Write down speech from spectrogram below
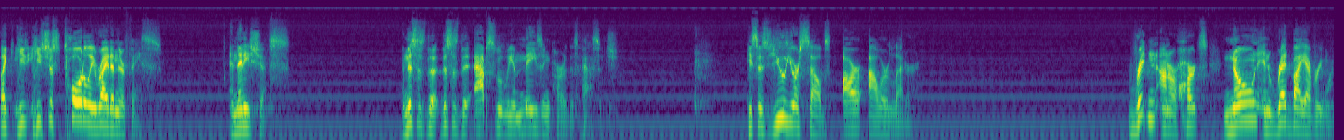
like he, he's just totally right in their face. And then he shifts. And this is, the, this is the absolutely amazing part of this passage. He says, You yourselves are our letter. Written on our hearts, known and read by everyone.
